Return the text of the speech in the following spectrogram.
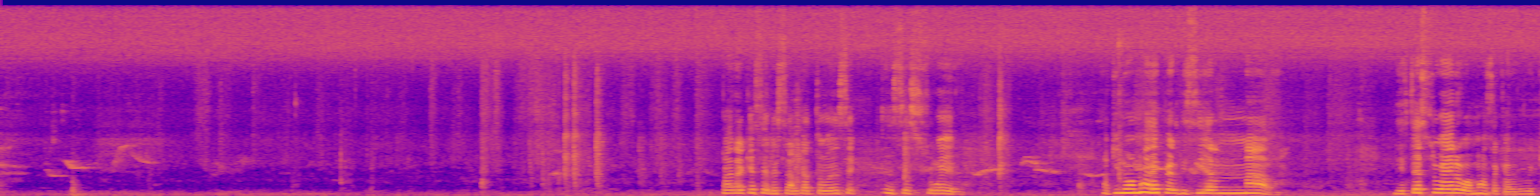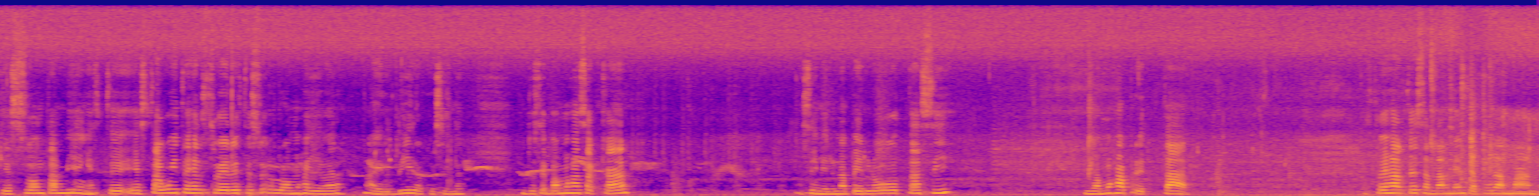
Para que se le salga todo ese, ese suero. Aquí no vamos a desperdiciar nada. De este suero vamos a sacar el requesón también. Este, esta agüita es el suero este suero lo vamos a llevar a hervir a cocinar. Entonces vamos a sacar así miren una pelota así y vamos a apretar. Es artesanalmente a pura mano.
